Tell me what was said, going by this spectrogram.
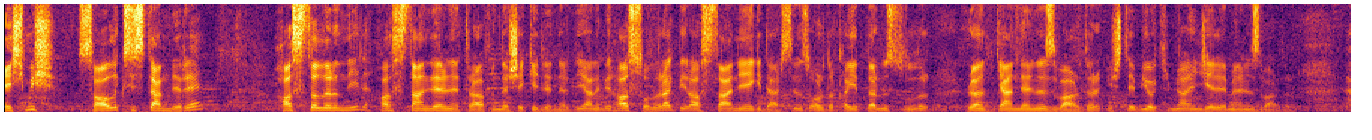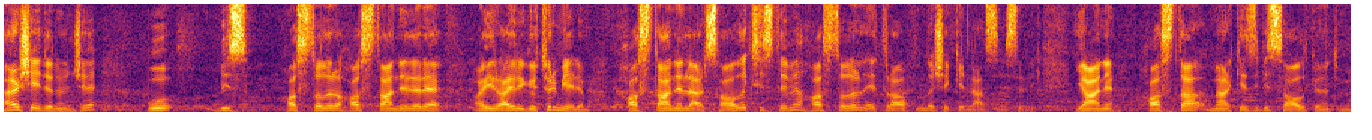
Geçmiş sağlık sistemleri hastaların değil hastanelerin etrafında şekillenirdi. Yani bir hasta olarak bir hastaneye gidersiniz. Orada kayıtlarınız tutulur. Röntgenleriniz vardır. işte biyokimya incelemeleriniz vardır. Her şeyden önce bu biz hastaları hastanelere ayrı ayrı götürmeyelim. Hastaneler, sağlık sistemi hastaların etrafında şekillensin istedik. Yani hasta merkezi bir sağlık yönetimi.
